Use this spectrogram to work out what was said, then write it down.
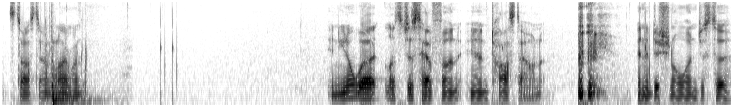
Let's toss down another one. And you know what? Let's just have fun and toss down an additional one just to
